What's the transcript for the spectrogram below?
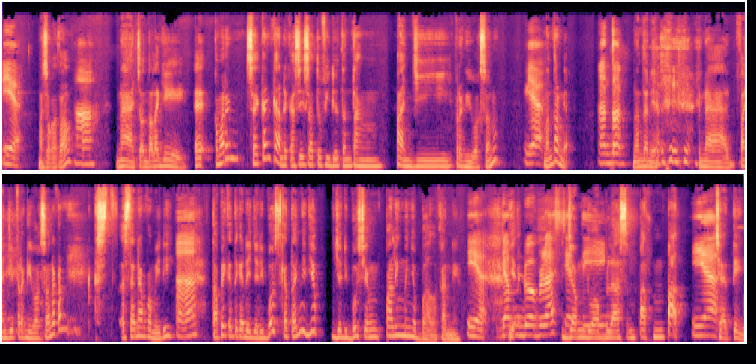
iya Masuk akal? ah Nah contoh lagi. Eh kemarin saya kan ada kasih satu video tentang Panji Pragiwaksono. ya Nonton nggak? nonton Nonton ya. nah Panji Pragiwaksono kan stand up comedy. ah Tapi ketika dia jadi bos katanya dia jadi bos yang paling menyebalkan ya. iya jam Ya, 12 Jam chatting. 12.44 Iya. chatting.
